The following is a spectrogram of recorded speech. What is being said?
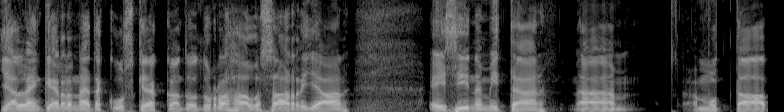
Jälleen kerran näitä kuskeja, jotka on tuotu rahalla sarjaan. Ei siinä mitään, ähm, mutta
